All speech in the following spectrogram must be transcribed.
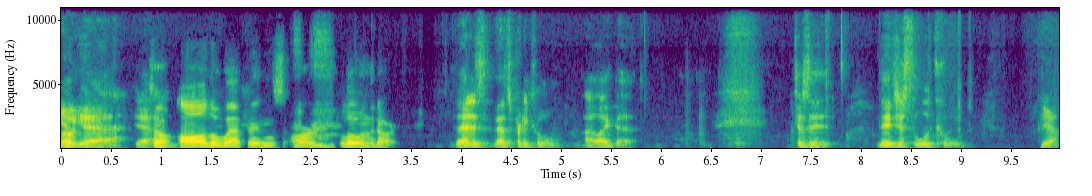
oh yeah, yeah. So all the weapons are glow in the dark. that is that's pretty cool. I like that because it they just look cool. Yeah.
